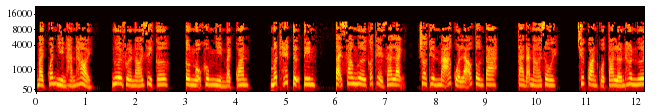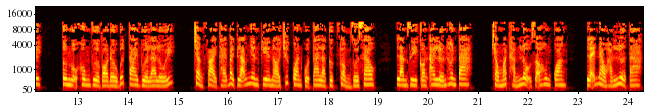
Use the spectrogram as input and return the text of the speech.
Bạch quan nhìn hắn hỏi, ngươi vừa nói gì cơ? Tôn ngộ không nhìn bạch quan, mất hết tự tin. Tại sao ngươi có thể ra lệnh cho thiên mã của lão tôn ta? Ta đã nói rồi, chức quan của ta lớn hơn ngươi. Tôn ngộ không vừa vò đầu bứt tai vừa la lối. Chẳng phải thái bạch lão nhân kia nói chức quan của ta là cực phẩm rồi sao? Làm gì còn ai lớn hơn ta? Trong mắt hắn lộ rõ hung quang. Lẽ nào hắn lừa ta?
